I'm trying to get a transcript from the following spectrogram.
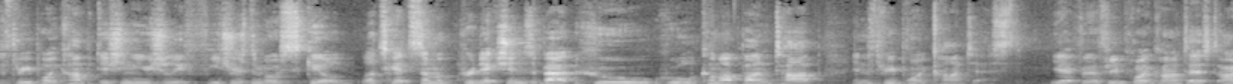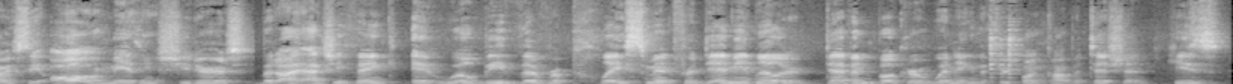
the three point competition usually features the most skilled. Let's get some predictions about who who will come up on top in the three point contest. Yeah, for the three point contest, obviously all amazing shooters, but I actually think it will be the replacement for Damian Lillard, Devin Booker winning the three point competition. He's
